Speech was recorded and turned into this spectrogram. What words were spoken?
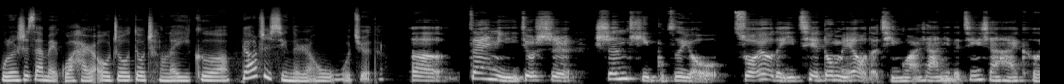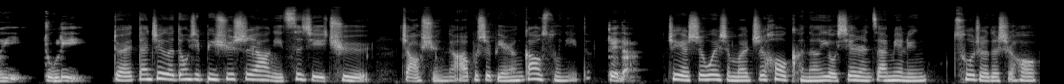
无论是在美国还是欧洲，都成了一个标志性的人物。我觉得，呃，在你就是身体不自由，所有的一切都没有的情况下，你的精神还可以独立。对，但这个东西必须是要你自己去找寻的，而不是别人告诉你的。对的，这也是为什么之后可能有些人在面临。挫折的时候，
